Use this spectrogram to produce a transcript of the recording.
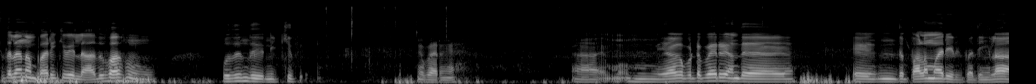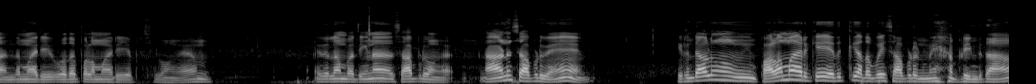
இதெல்லாம் நான் பறிக்கவே இல்லை அதுவாகவும் உதிர்ந்து நிற்கிது இங்கே பாருங்கள் ஏகப்பட்ட பேர் அந்த இந்த பழம் மாதிரி இருக்குது பார்த்தீங்களா இந்த மாதிரி உதப்பழம் மாதிரி அப்படி சொல்லுவாங்க. இதெல்லாம் பார்த்தீங்கன்னா சாப்பிடுவாங்க. நானும் சாப்பிடுவேன். இருந்தாலும் பழமாக இருக்கே எதுக்கு அதை போய் சாப்பிடணுமே அப்படின்ட்டு தான்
